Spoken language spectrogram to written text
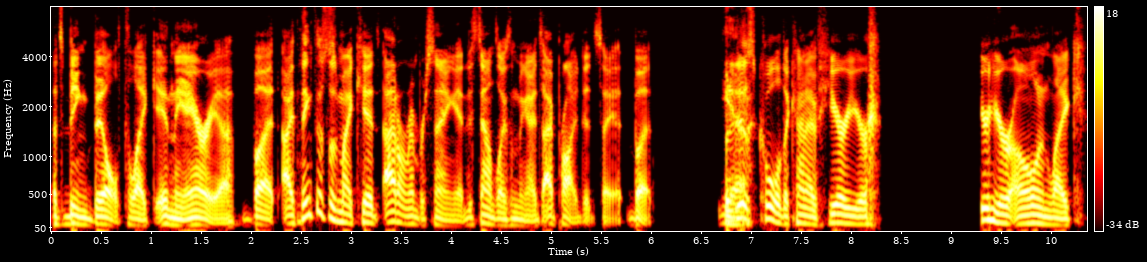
that's being built like in the area. But I think this was my kids. I don't remember saying it. It sounds like something I, I probably did say it, but, but it Yeah. is cool to kind of hear your hear your own like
